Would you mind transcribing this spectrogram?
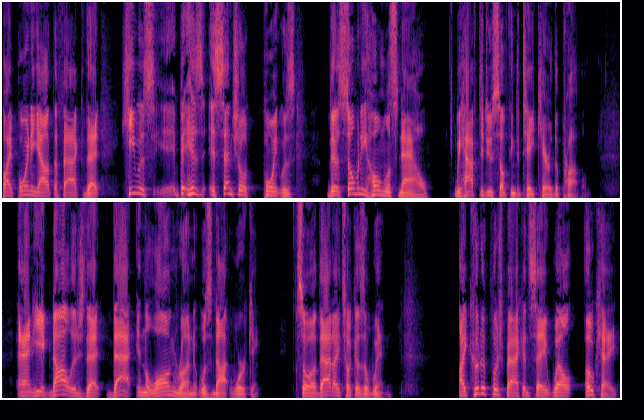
by pointing out the fact that he was his essential point was there's so many homeless now we have to do something to take care of the problem. And he acknowledged that that in the long run was not working. So that i took as a win. I could have pushed back and say well okay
